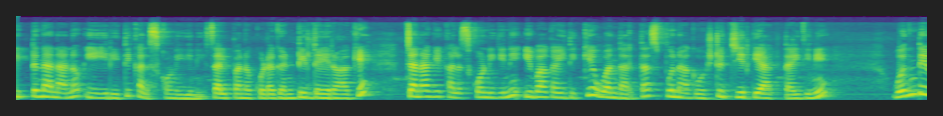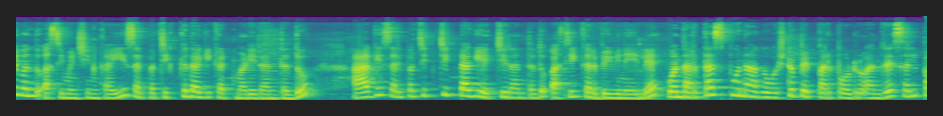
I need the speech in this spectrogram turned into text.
ಹಿಟ್ಟನ್ನ ನಾನು ಈ ರೀತಿ ಕಲಿಸ್ಕೊಂಡಿದ್ದೀನಿ. ಸ್ವಲ್ಪನೂ ಕೂಡ ಗಂಟಿಲ್ಲದೆ ಇರೋ ಹಾಗೆ ಚೆನ್ನಾಗಿ ಕಲಿಸ್ಕೊಂಡಿದ್ದೀನಿ. ಇವಾಗ ಇದಕ್ಕೆ ಒಂದು ಅರ್ಧ ಸ್ಪೂನ್ ಆಗುವಷ್ಟು ಜೀರಿಗೆ ಹಾಕ್ತಾ ಇದ್ದೀನಿ. ಒಂದೇ ಒಂದು ಹಸಿಮೆಣಸಿನ್ಕಾಯಿ, ಸ್ವಲ್ಪ ಚಿಕ್ಕದಾಗಿ ಕಟ್ ಮಾಡಿರೋಂಥದ್ದು. ಹಾಗೆ ಸ್ವಲ್ಪ ಚಿಕ್ಕ ಚಿಕ್ಕದಾಗಿ ಹೆಚ್ಚಿರೋಂಥದ್ದು ಹಸಿ ಕರಿಬೇವಿನ ಎಲೆ, ಒಂದು ಅರ್ಧ ಸ್ಪೂನ್ ಆಗುವಷ್ಟು ಪೆಪ್ಪರ್ ಪೌಡ್ರು ಅಂದರೆ ಸ್ವಲ್ಪ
